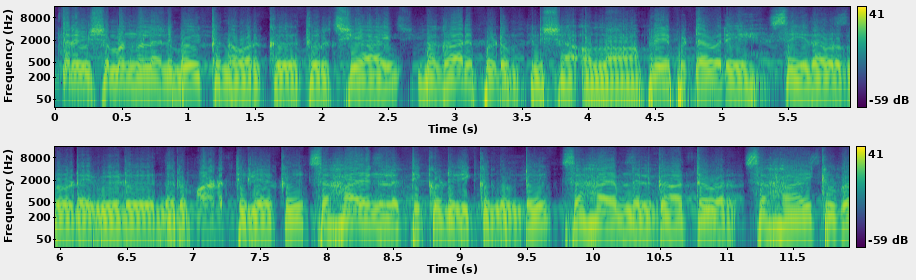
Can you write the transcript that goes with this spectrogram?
ഇത്ര വിഷമങ്ങൾ അനുഭവിക്കുന്നവർക്ക് തീർച്ചയായും ഉപകാരപ്പെടും ഇൻഷാ അള്ളാ. പ്രിയപ്പെട്ടവരെ സെയ്ദ് അവരുടെ വീട് നിർമ്മാണത്തിലേക്ക് സഹായങ്ങൾ എത്തിക്കൊണ്ടിരിക്കുന്നുണ്ട്. സഹായം നൽകാത്തവർ സഹായിക്കുക.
